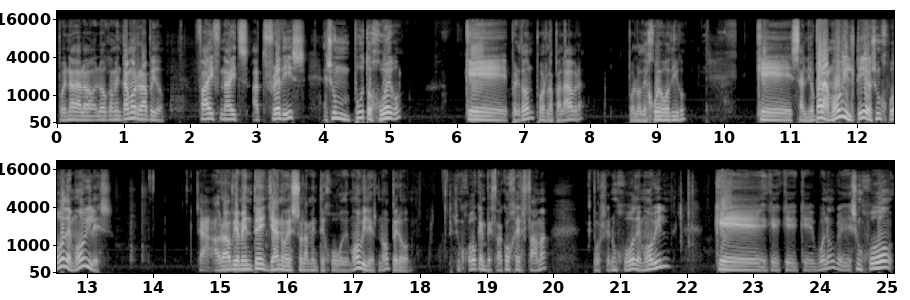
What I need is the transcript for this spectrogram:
Pues nada, lo, lo comentamos rápido. Five Nights at Freddy's es un puto juego que, perdón por la palabra, por lo de juego digo, que salió para móvil, tío, es un juego de móviles. O sea, ahora obviamente ya no es solamente juego de móviles, ¿no? Pero es un juego que empezó a coger fama por ser un juego de móvil que, que, que, bueno, es un juego,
